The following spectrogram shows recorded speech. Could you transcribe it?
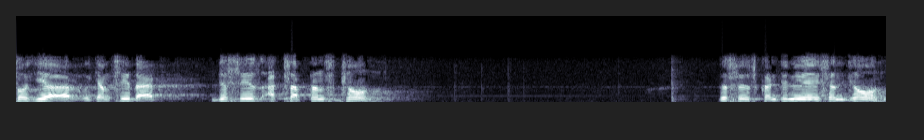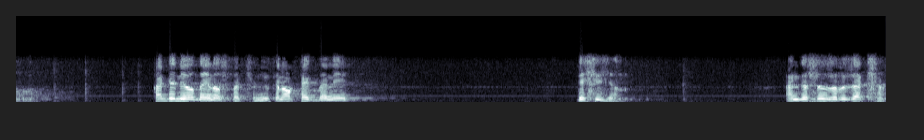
So here we can see that this is acceptance zone. This is continuation zone. Continue the inspection. You cannot take any decision. And this is rejection.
